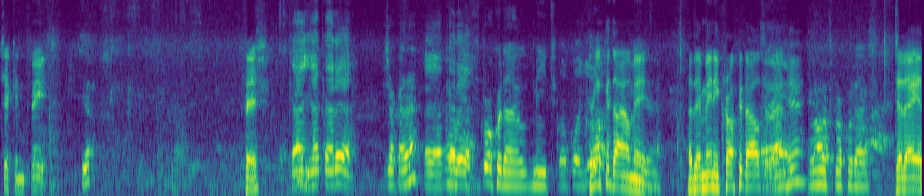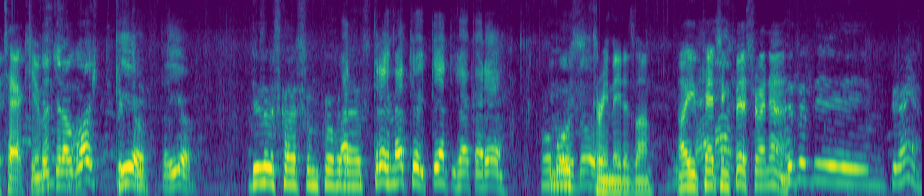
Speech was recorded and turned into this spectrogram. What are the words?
Chicken feet. Yeah. Fish. carne jacaré, Jacaré? É, jacaré. Oh, crocodile meat. crocodilo. Crocodile meat. Yeah. Are there many crocodiles around here? A lot of crocodiles. Do they attack Quer humans? tirar o gosto? Aqui, ó. Tá aí, ó. These are scars from crocodiles. 3,80 metros jacaré. Almost. Three meters long. Ah, oh, you're ah, catching ah. fish right now. This is the piranha.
